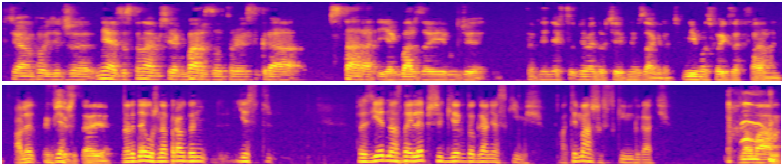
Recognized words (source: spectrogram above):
chciałem powiedzieć, że nie, zastanawiam się jak bardzo to jest gra stara i jak bardzo jej ludzie pewnie nie, chcą, nie będą chcieli w nią zagrać, mimo swoich zachwalań. Ale tak wiesz, się wydaje. No ale Deusz, naprawdę jest to jest jedna z najlepszych gier do grania z kimś. A ty masz z kim grać. No mam.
